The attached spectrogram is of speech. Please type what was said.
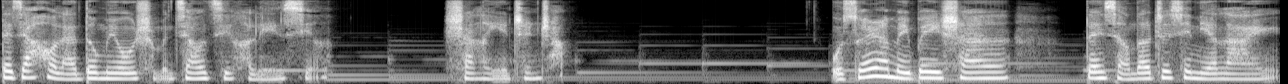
大家后来都没有什么交集和联系了，删了也正常。”我虽然没被删，但想到这些年来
